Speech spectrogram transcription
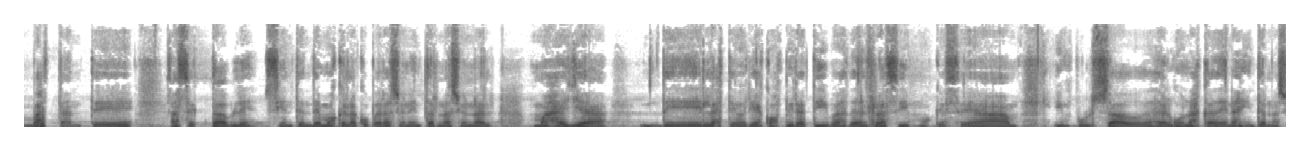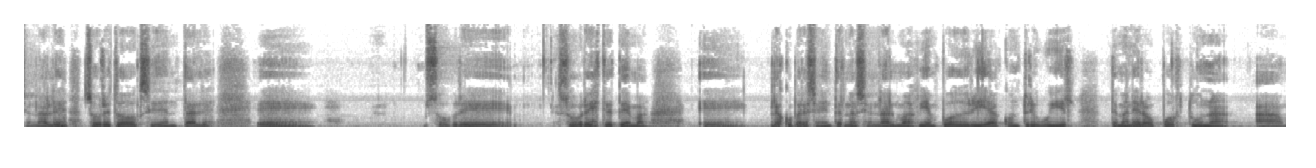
bastante aceptable si entendemos que la cooperación internacional, más allá de las teorías conspirativas del racismo que se ha impulsado desde algunas cadenas internacionales, sobre todo occidentales, sobre, sobre este tema, la cooperación internacional más bien podría contribuir de manera oportuna a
